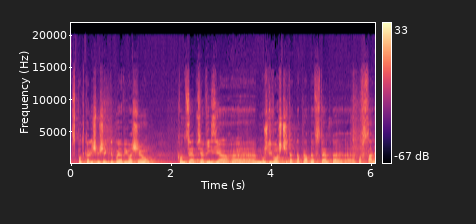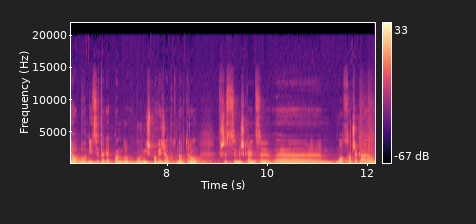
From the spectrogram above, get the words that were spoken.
spotkaliśmy się, gdy pojawiła się koncepcja, wizja, e, możliwości tak naprawdę wstępne e, powstania obwodnicy, tak jak pan bur- burmistrz powiedział, na którą wszyscy mieszkańcy e, mocno czekają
